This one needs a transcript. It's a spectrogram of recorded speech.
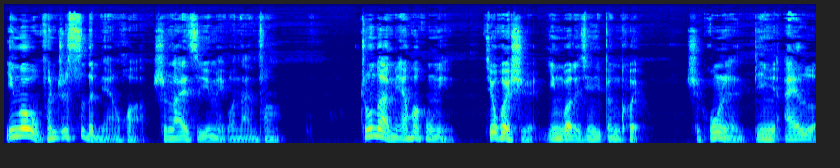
英国五分之四的棉花是来自于美国南方，中断棉花供应就会使英国的经济崩溃，使工人濒于挨饿。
